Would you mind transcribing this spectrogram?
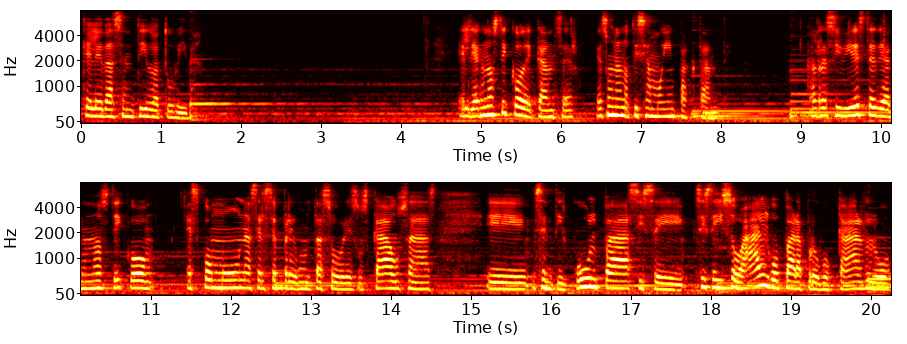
¿Qué le da sentido a tu vida? El diagnóstico de cáncer es una noticia muy impactante. Al recibir este diagnóstico es común hacerse preguntas sobre sus causas, eh, sentir culpa, si se, si se hizo algo para provocarlo,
